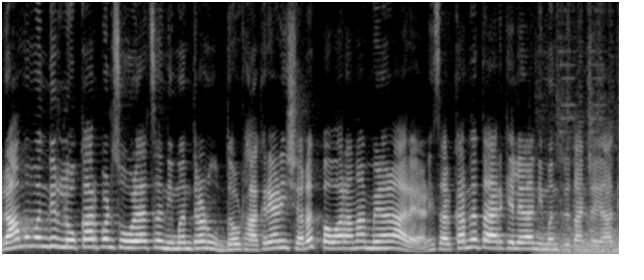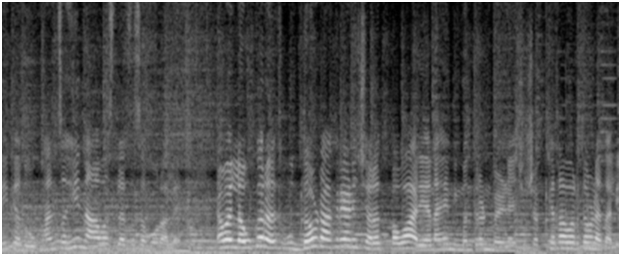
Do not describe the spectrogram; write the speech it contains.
राम मंदिर लोकार्पण सोहळ्याचं निमंत्रण उद्धव ठाकरे आणि शरद पवारांना मिळणार आहे आणि सरकारने तयार केलेल्या निमंत्रितांच्या यादीत या दोघांचंही नाव असल्याचं समोर आलंय. त्यामुळे लवकरच उद्धव ठाकरे आणि शरद पवार यांना हे निमंत्रण मिळण्याची शक्यता वर्तवण्यात आली.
